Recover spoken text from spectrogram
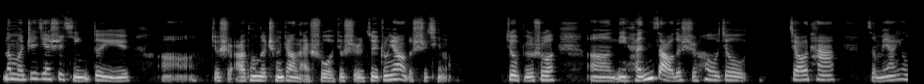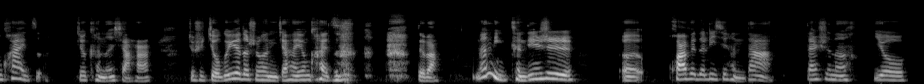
那么这件事情对于啊，就是儿童的成长来说，就是最重要的事情了。就比如说，嗯，你很早的时候就教他怎么样用筷子，就可能小孩就是九个月的时候你教他用筷子，对吧？那你肯定是，呃，花费的力气很大，但是呢，又，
